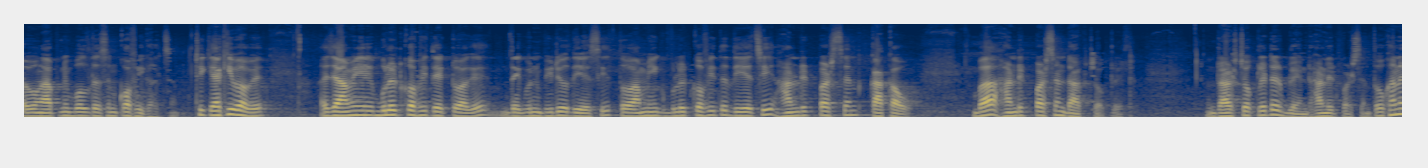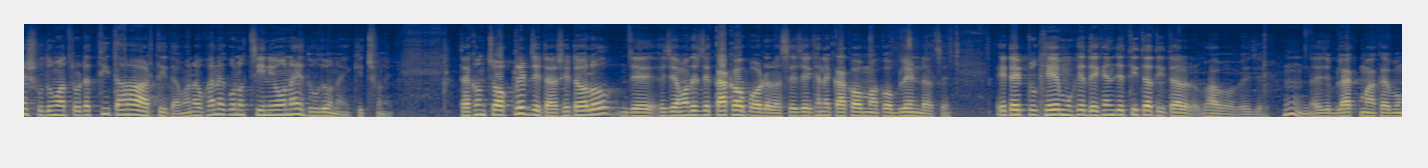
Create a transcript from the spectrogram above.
এবং আপনি বলতেছেন কফি খাচ্ছেন। ঠিক একইভাবে এই যে আমি বুলেট কফিতে একটু আগে দেখবেন ভিডিও দিয়েছি, তো আমি বুলেট কফিতে দিয়েছি হান্ড্রেড পারসেন্ট কাকাও বা hundred percent dark chocolate dark চকলেটের ব্লেন্ড হান্ড্রেড পার্সেন্ট তো ওখানে শুধুমাত্র ওটা তিতা আর তিতা মানে ওখানে কোনো চিনিও নাই, দুধও নাই, কিচ্ছু নেই। তো এখন চকলেট যেটা, সেটা হলো যে, এই যে আমাদের যে কাকাও পাউডার আছে, যে এখানে কাকাও মাকাও ব্লেন্ড আছে, এটা একটু খেয়ে মুখে দেখেন যে তিতা তিতার ভাব হবে যে, হুম, এই যে ব্ল্যাক মাকা এবং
